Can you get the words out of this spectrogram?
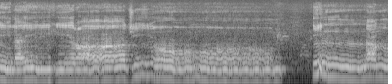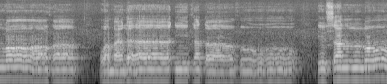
إليه راجعون. إن الله وملائكته يصلون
